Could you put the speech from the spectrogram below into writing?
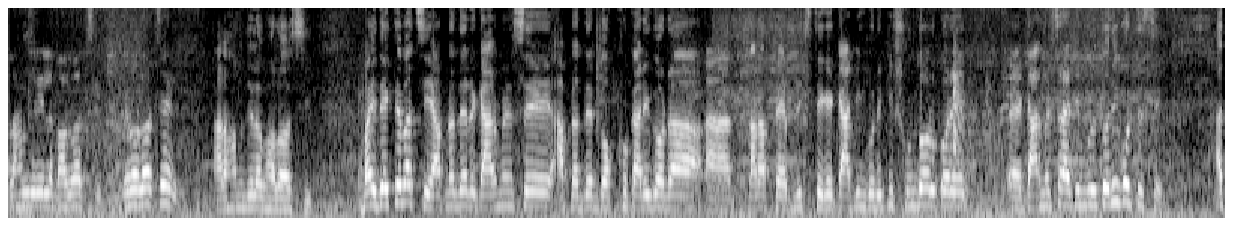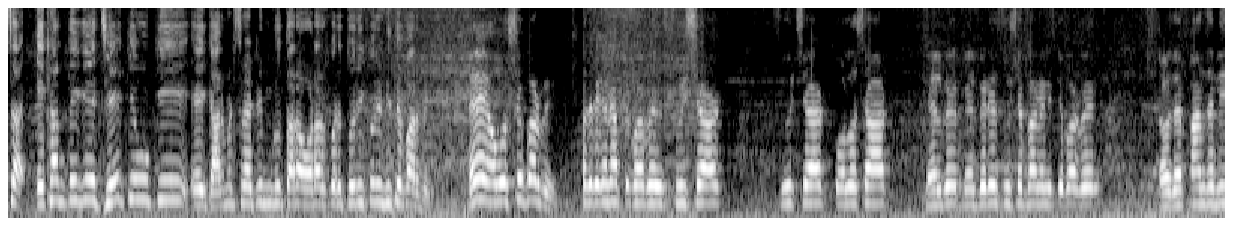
আলহামদুলিল্লাহ ভালো আছি। আপনি ভালো আছেন? আলহামদুলিল্লাহ ভালো আছি। ভাই দেখতে পাচ্ছি আপনাদের গার্মেন্টসে আপনাদের দক্ষ কারিগররা তারা ফ্যাব্রিক্স থেকে কাটিং করে কি সুন্দর করে গার্মেন্টসের আইটেমগুলো তৈরি করতেছে। আচ্ছা এখান থেকে যে কেউ কি এই গার্মেন্টসের আইটেমগুলো তারা অর্ডার করে তৈরি করে নিতে পারবে? হ্যাঁ অবশ্যই পারবে। আমাদের এখানে আপনি পাবেন sweatshirt sweatshirt polo shirt velvet ভেলভেটের সুইট শার্ট বানিয়ে নিতে পারবেন। তারপরে পাঞ্জাবি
